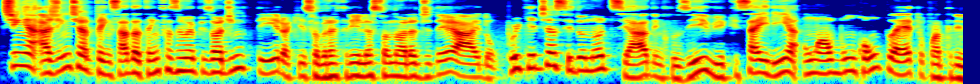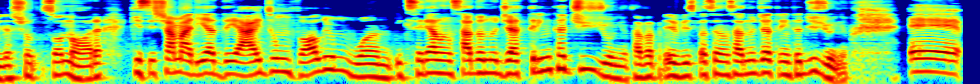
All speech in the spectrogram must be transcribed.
Tinha, a gente tinha pensado até em fazer um episódio inteiro aqui sobre a trilha sonora de The Idol, porque tinha sido noticiado, inclusive, que sairia um álbum completo com a trilha sonora, que se chamaria The Idol Volume 1, e que seria lançado no dia 30 de junho, estava previsto para ser lançado no dia 30 de junho. É,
